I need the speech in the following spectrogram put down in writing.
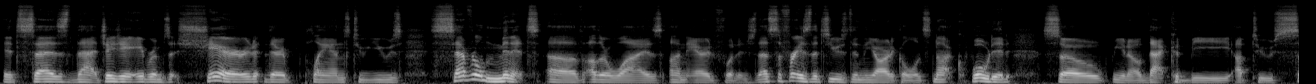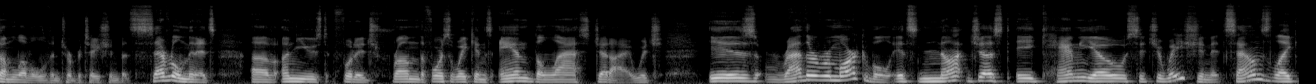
it says that J.J. Abrams shared their plans to use several minutes of otherwise unaired footage. That's the phrase that's used in the article. It's not quoted, so, you know, that could be up to some level of interpretation, but several minutes of unused footage from The Force Awakens and The Last Jedi, which is rather remarkable. It's not just a cameo situation. It sounds like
